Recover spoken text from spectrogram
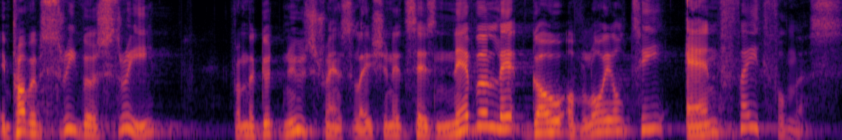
In Proverbs 3, verse 3, from the Good News Translation, it says, Never let go of loyalty and faithfulness.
